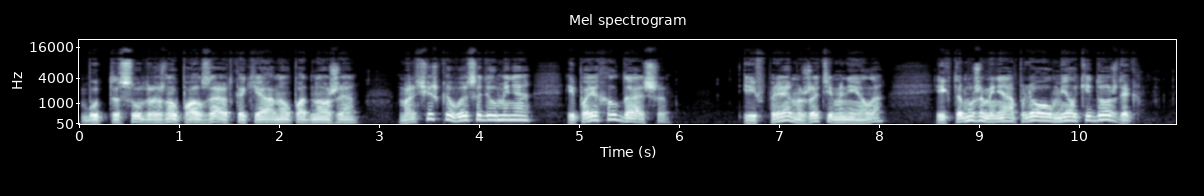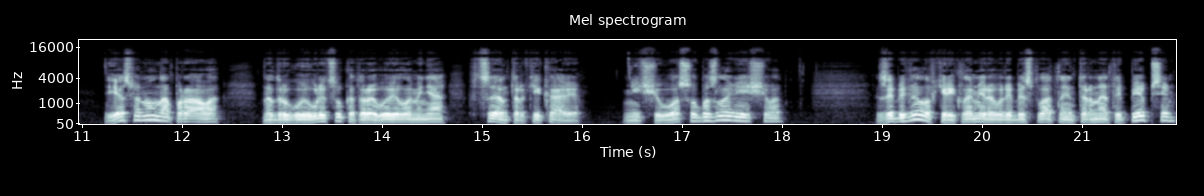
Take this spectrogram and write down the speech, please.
будто судорожно уползают к океану у подножия. Мальчишка высадил меня и поехал дальше. И впрямь уже темнело, и к тому же меня оплевал мелкий дождик. Я свернул направо, на другую улицу, которая вывела меня в центр Кикави. Ничего особо зловещего. Забегаловки рекламировали бесплатный интернет и пепси,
